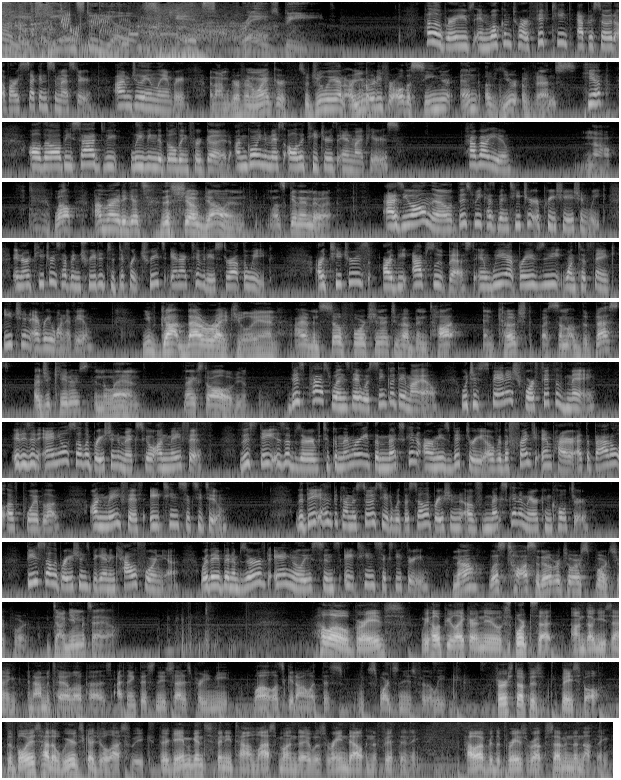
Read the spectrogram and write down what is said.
IHGN Studios, it's Braves Beat. Hello, Braves, and welcome to our 15th episode of our second semester. I'm Julian Lambert. And I'm Griffin Wanker. So, Julianne, are you ready for all the senior end of year events? Yep. Although I'll be sad to be leaving the building for good, I'm going to miss all the teachers and my peers. How about you? No. Well, I'm ready to get this show going. Let's get into it. As you all know, this week has been Teacher Appreciation Week, and our teachers have been treated to different treats and activities throughout the week. Our teachers are the absolute best, and we at Braves Beat want to thank each and every one of you. You've got that right, Julianne. I have been so fortunate to have been taught and coached by some of the best educators in the land. Thanks to all of you. This past Wednesday was Cinco de Mayo, which is Spanish for 5th of May. It is an annual celebration in Mexico on May 5th. This date is observed to commemorate the Mexican Army's victory over the French Empire at the Battle of Puebla on May 5, 1862. The date has become associated with the celebration of Mexican American culture. These celebrations began in California, where they have been observed annually since 1863. Now, let's toss it over to our sports report. Dougie Mateo. Hello, Braves. We hope you like our new sports set. I'm Dougie Zhang. And I'm Mateo Lopez. I think this new set is pretty neat. Well, let's get on with this sports news for the week. First up is baseball. The boys had a weird schedule last week. Their game against Finneytown last Monday was rained out in the fifth inning. However, the Braves were up 7 to nothing.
